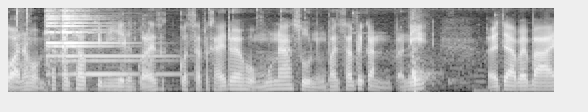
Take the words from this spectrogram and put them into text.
ก่อนนะผม ถ้าใครชอบคลิปนี้อย่าลืมกดไลค์กด subscribe ด้วยผมมุ่งหน้าสู่1,000ซับด้วยกันตอนนี้ไปแล้วจ้าบ๊ายบาย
